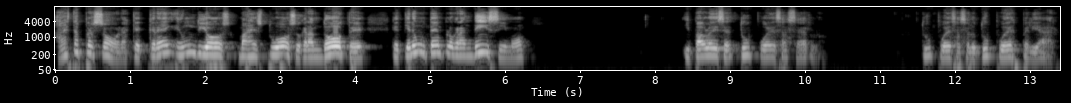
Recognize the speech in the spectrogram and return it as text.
a estas personas que creen en un Dios majestuoso, grandote, que tiene un templo grandísimo? Y Pablo dice, tú puedes hacerlo. Tú puedes hacerlo, tú puedes pelear.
